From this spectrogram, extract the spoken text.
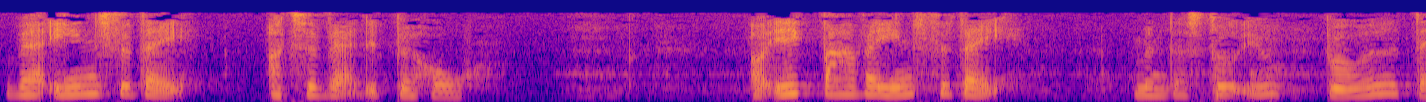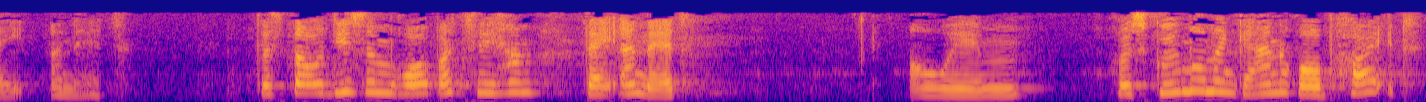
hver eneste dag og til hvert et behov. Og ikke bare hver eneste dag, men der stod jo både dag og nat. Der står de, som råber til ham dag og nat. Og øhm, hos Gud må man gerne råbe højt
